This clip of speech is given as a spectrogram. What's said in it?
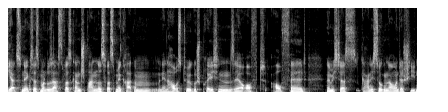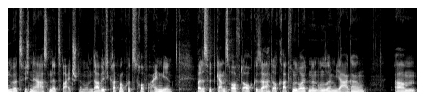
Ja, zunächst erstmal, du sagst was ganz Spannendes, was mir gerade in den Haustürgesprächen sehr oft auffällt, nämlich dass gar nicht so genau unterschieden wird zwischen der ersten und der Zweitstimme. Und da will ich gerade mal kurz drauf eingehen, weil das wird ganz oft auch gesagt, auch gerade von Leuten in unserem Jahrgang. Ähm,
